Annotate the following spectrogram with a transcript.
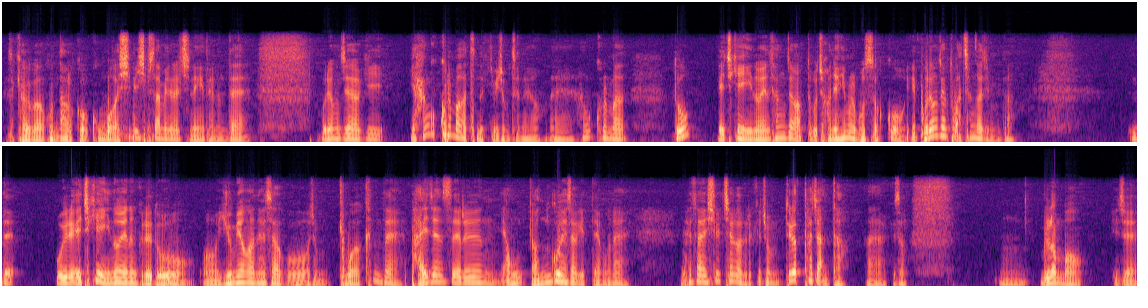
그래서 결과가 곧 나올 거고 공모가 12, 13일 날 진행이 되는데 모령제약이 이 한국콜마 같은 느낌이 좀 드네요. 예, 한국콜마도 HK 이노엔 상장 앞두고 전혀 힘을 못 썼고 이 보령제약도 마찬가지입니다. 근데 오히려 HK 이노엔은 그래도 어, 유명한 회사고 좀 규모가 큰데 바이젠셀은 연, 연구 회사기 때문에 회사의 실체가 그렇게 좀 뚜렷하지 않다. 예, 그래서 음, 물론 뭐 이제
